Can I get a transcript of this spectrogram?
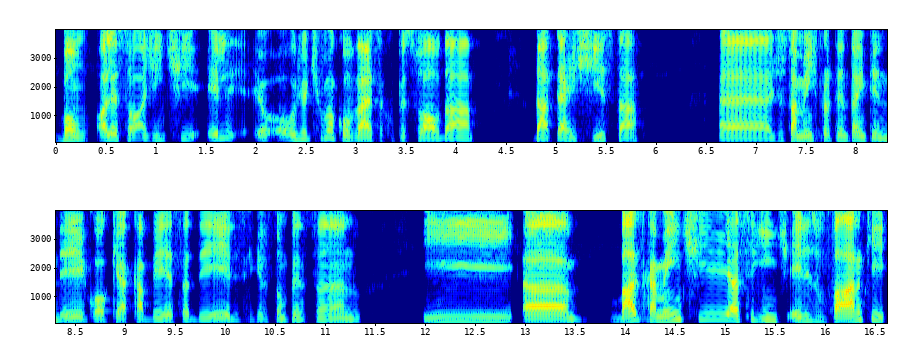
bom, olha só, a gente. Ele, eu, hoje eu tive uma conversa com o pessoal da, da TRX, tá? É, justamente para tentar entender qual que é a cabeça deles, o que, que eles estão pensando. E ah, basicamente é a seguinte: eles falaram que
